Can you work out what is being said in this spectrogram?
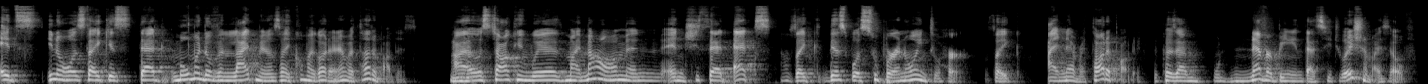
it's you know it's like it's that moment of enlightenment i was like oh my god i never thought about this mm-hmm. i was talking with my mom and and she said x i was like this was super annoying to her it's like i never thought about it because i would never be in that situation myself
